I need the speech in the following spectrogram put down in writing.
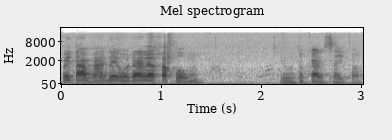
ไปตามหาไดโอดได้แล้วครับผม เดี๋ยวต้องการใส่ก่อน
